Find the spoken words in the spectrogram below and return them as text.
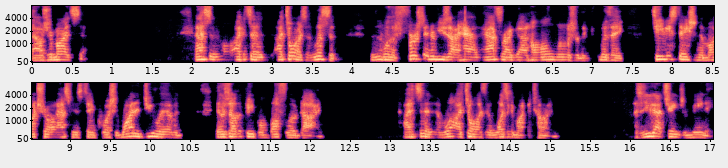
That was your mindset. And I said, I said, I told her, I said, listen, one of the first interviews I had after I got home was with a, with a TV station in Montreal asking the same question. Why did you live and those other people in Buffalo died? I said, well, I told said, it wasn't my time. I said, you got to change your meaning.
